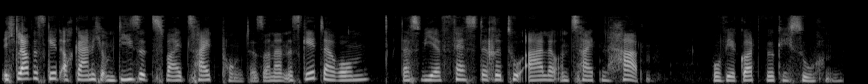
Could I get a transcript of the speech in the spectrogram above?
Ich glaube, es geht auch gar nicht um diese zwei Zeitpunkte, sondern es geht darum, dass wir feste Rituale und Zeiten haben wo wir Gott wirklich suchen.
